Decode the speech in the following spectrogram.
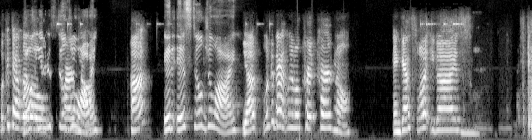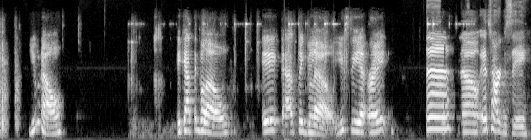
Look at that oh, little. Well, it is still cardinal. July. Huh? It is still July. Yep. Look at that little cardinal. And guess what, you guys? You know, it got the glow. It got the glow. You see it, right? Eh, no, it's hard to see.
